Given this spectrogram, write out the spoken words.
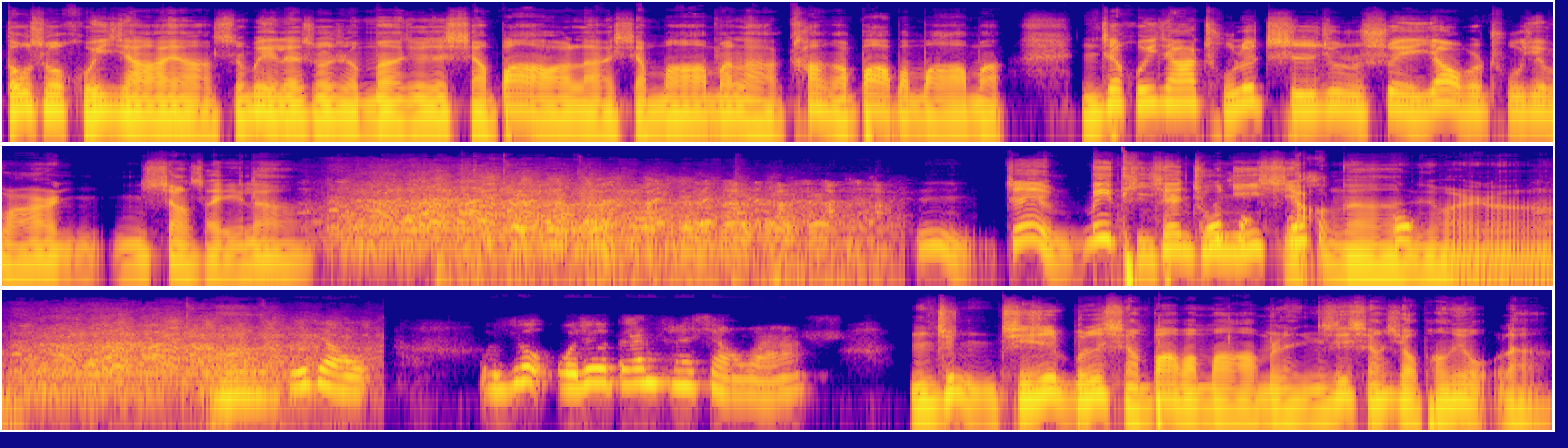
都说回家呀，是为了说什么？就是想爸爸了，想妈妈了，看看爸爸妈妈。你这回家除了吃就是睡，要不出去玩，你你想谁了？嗯，这没体现出你想啊，这玩意儿。嗯，我想，我就我就单纯想玩。你就你其实不是想爸爸妈妈了，你是想小朋友了。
